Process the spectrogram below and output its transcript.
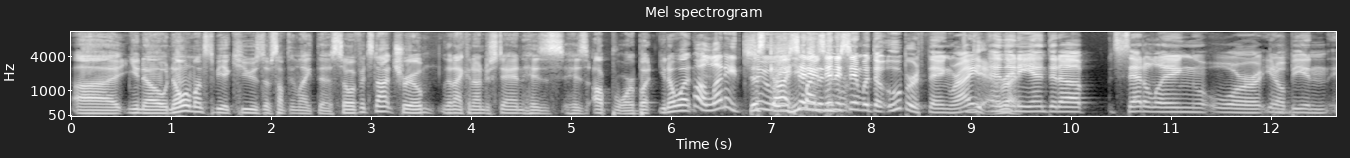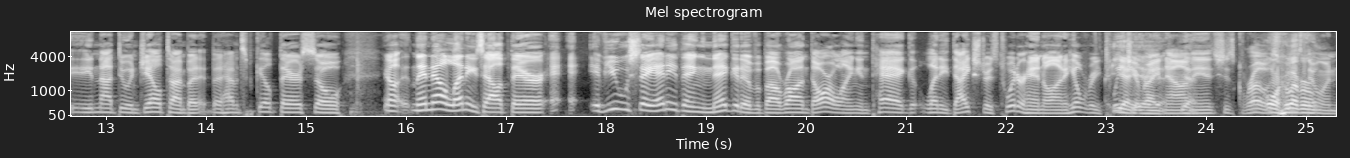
uh, you know, no one wants to be accused of something like this. So if it's not true, then I can understand his his uproar. But you know what? Well, Lenny too. This guy, he he said he was innocent with the Uber thing, right? Yeah, and right. then he ended up settling or you know being not doing jail time, but but having some guilt there. So you know, and now Lenny's out there. If you say anything negative about Ron Darling and tag Lenny Dykstra's Twitter handle on it, he'll retweet Yeah, you yeah, right yeah, now. I mean, it's just gross. or whoever doing.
